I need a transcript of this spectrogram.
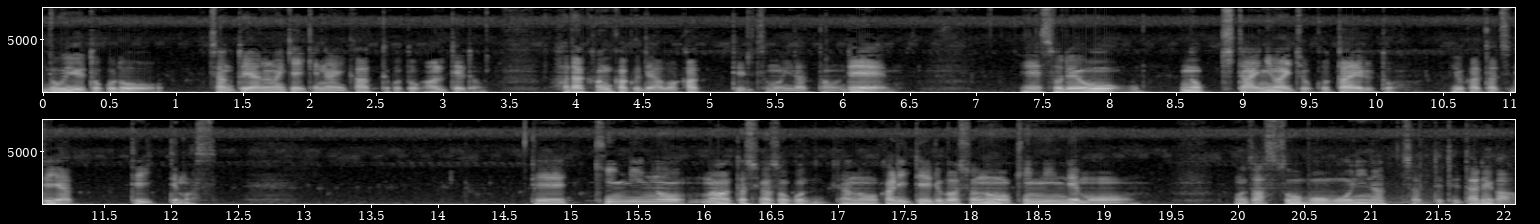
どういうところをちゃんとやらなきゃいけないかってことがある程度肌感覚では分かってるつもりだったので、えー、それをの期待には一応応えるという形でやっていってます。で近隣のまあ私がそこあの借りている場所の近隣でももう雑草ぼうぼうになっちゃってて誰が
